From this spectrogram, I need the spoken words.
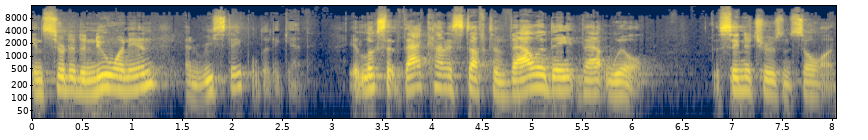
inserted a new one in, and restapled it again. It looks at that kind of stuff to validate that will, the signatures and so on.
